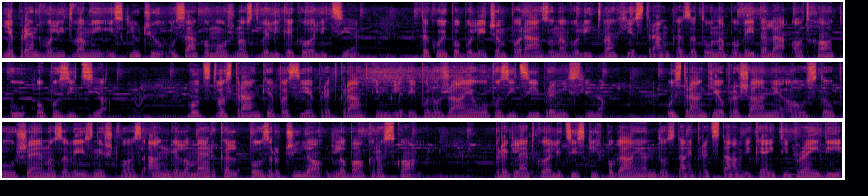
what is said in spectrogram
je pred volitvami izključil vsako možnost velike koalicije. Takoj po bolečem porazu na volitvah je stranka zato napovedala odhod v opozicijo. Vodstvo stranke pa si je pred kratkim glede položaja v opoziciji premislilo. V stranki je vprašanje o vstopu v še eno zavezništvo z Angelo Merkel povzročilo globok razkol. Pregled koalicijskih pogajanj do zdaj predstavi Katie Brady,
